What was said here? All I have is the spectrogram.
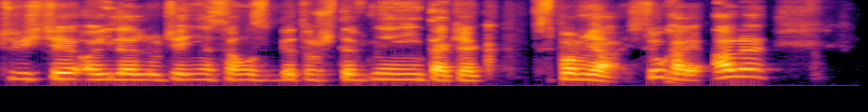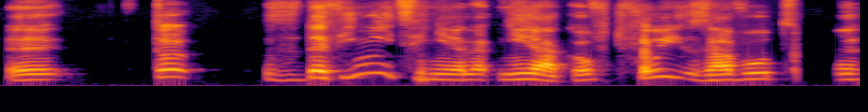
Oczywiście o ile ludzie nie są zbyt usztywnieni, tak jak wspomniałeś. Słuchaj, ale y, to z definicji niejako w twój zawód y,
